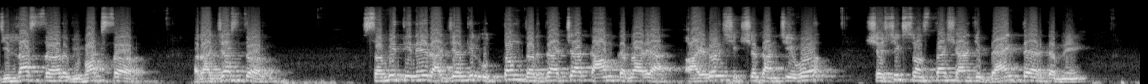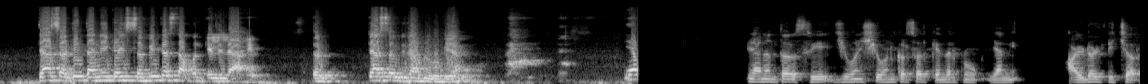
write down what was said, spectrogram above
जिल्हा स्तर विभाग स्तर राज्यस्तर समितीने राज्यातील उत्तम दर्जाच्या काम करणाऱ्या आयडॉल शिक्षकांची व शैक्षणिक संस्था शाळांची बँक तयार करणे त्यासाठी त्यांनी काही समित्या स्थापन केलेल्या आहेत. तर त्या समित्या आपण बघूया. यानंतर श्री जीवन शिवणकर सर केंद्र प्रमुख यांनी आयडल टीचर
